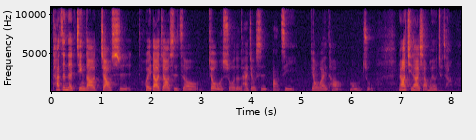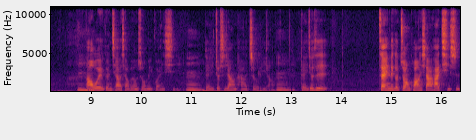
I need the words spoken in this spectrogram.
他真的进到教室，回到教室之后，就我说的，他就是把自己用外套蒙住，然后其他小朋友就这样。嗯，然后我也跟其他小朋友说没关系。嗯，对，就是让他这样。嗯，对，就是在那个状况下，他其实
